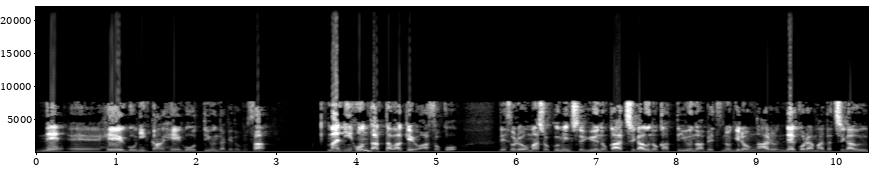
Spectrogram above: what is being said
ー、ね、えー、併合、日韓併合って言うんだけどもさ、まあ、日本だったわけよ、あそこ。で、それをまあ植民地というのか違うのかっていうのは別の議論があるんで、これはまた違う、違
